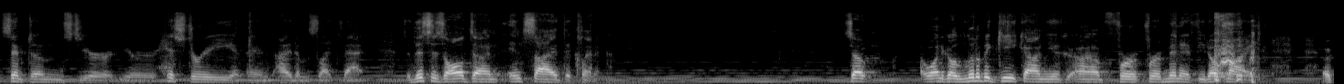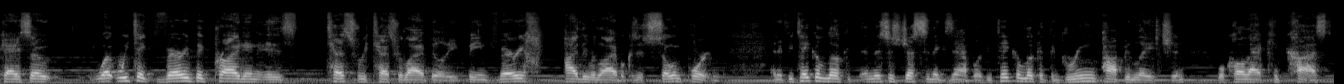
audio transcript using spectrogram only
symptoms, your, your history, and, and items like that. So this is all done inside the clinic. So I want to go a little bit geek on you uh, for, for a minute, if you don't mind. okay, so what we take very big pride in is test retest reliability, being very highly reliable because it's so important. And if you take a look, and this is just an example, if you take a look at the green population, we'll call that concussed,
